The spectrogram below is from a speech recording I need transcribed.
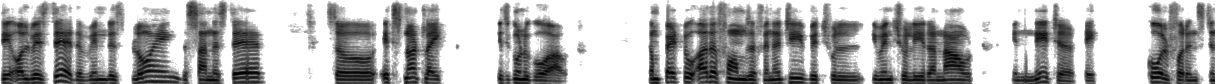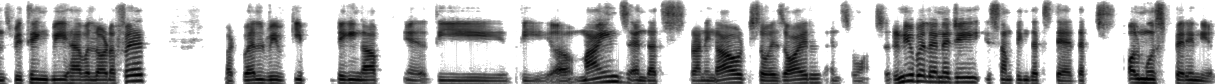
they're always there. The wind is blowing, the sun is there. So it's not like it's going to go out compared to other forms of energy, which will eventually run out in nature. Take coal, for instance. We think we have a lot of it, but well, we keep digging up the the uh, mines, and that's running out. So is oil, and so on. So renewable energy is something that's there, that's almost perennial.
